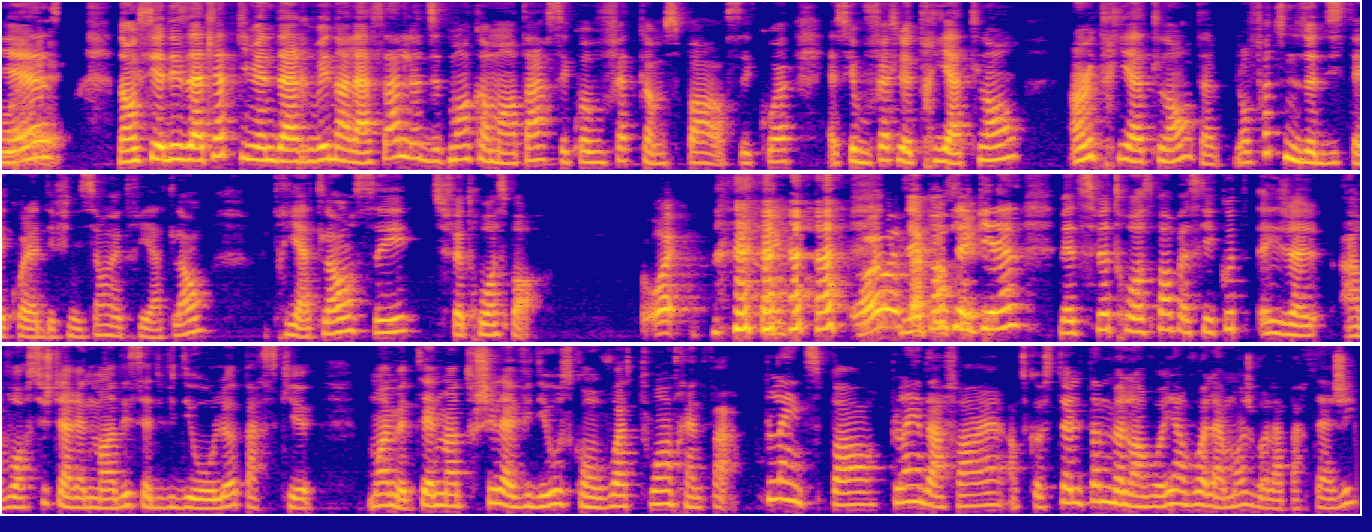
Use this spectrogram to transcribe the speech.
Yes. Donc, s'il y a des athlètes qui viennent d'arriver dans la salle, dites-moi en commentaire, c'est quoi vous faites comme sport? C'est quoi? Est-ce que vous faites le triathlon? Un triathlon, l'autre fois, tu nous as dit c'était quoi la définition d'un triathlon? Triathlon, c'est tu fais trois sports. Ouais. ouais, ouais N'importe lequel, mais tu fais trois sports parce qu'écoute, avoir su, je t'aurais demandé cette vidéo-là parce que moi, elle m'a tellement touché la vidéo, ce qu'on voit toi en train de faire plein de sports, plein d'affaires. En tout cas, si tu as le temps de me l'envoyer, envoie-la moi, je vais la partager.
